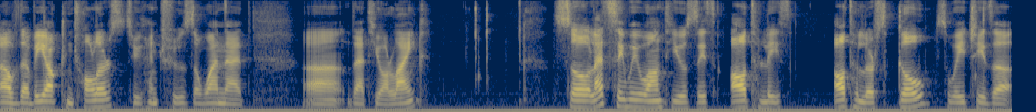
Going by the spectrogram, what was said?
of the VR controllers, so you can choose the one that uh, that you like. So let's say we want to use this Oculus, Oculus Go, which is a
